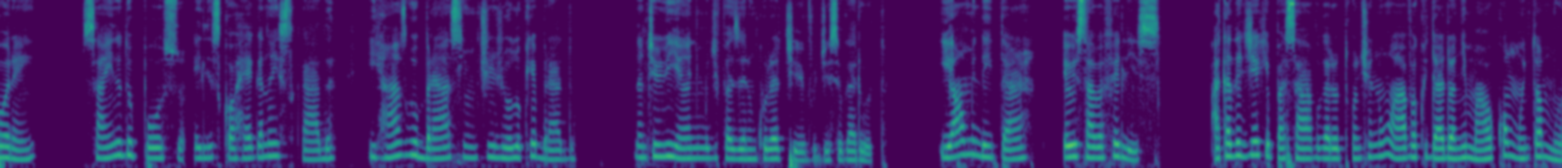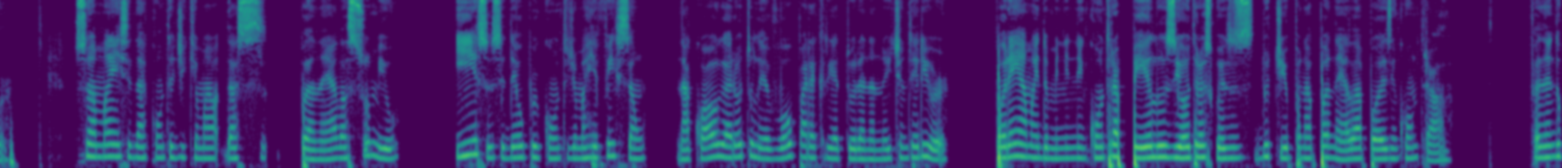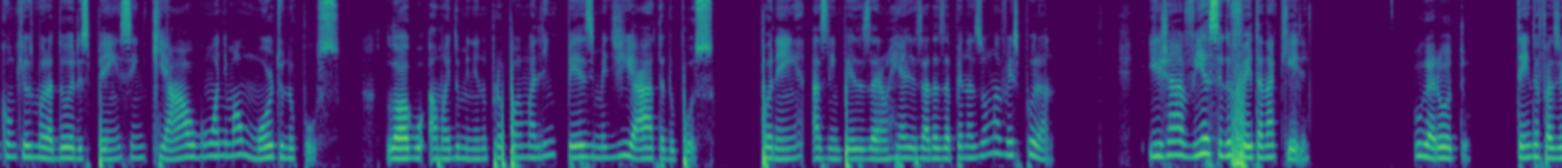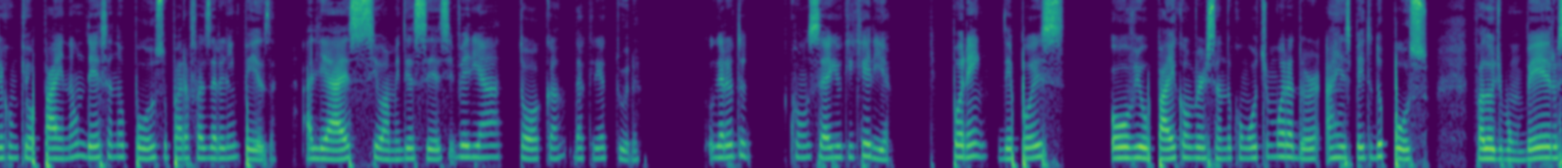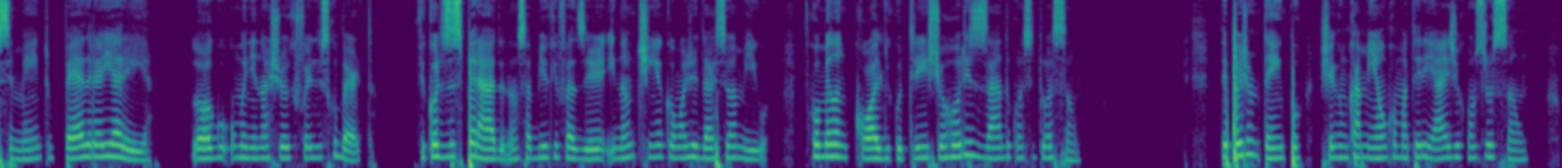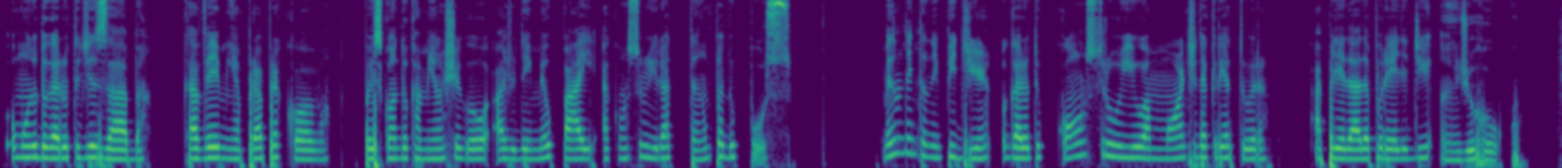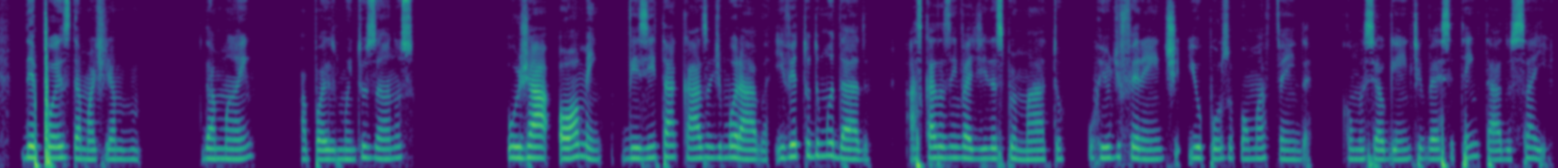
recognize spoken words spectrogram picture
Porém, saindo do poço, ele escorrega na escada e rasga o braço em um tijolo quebrado. Não tive ânimo de fazer um curativo, disse o garoto. E ao me deitar, eu estava feliz. A cada dia que passava, o garoto continuava a cuidar do animal com muito amor. Sua mãe se dá conta de que uma das panelas sumiu. Isso se deu por conta de uma refeição, na qual o garoto levou para a criatura na noite anterior. Porém, a mãe do menino encontra pelos e outras coisas do tipo na panela após encontrá-la, fazendo com que os moradores pensem que há algum animal morto no poço. Logo, a mãe do menino propõe uma limpeza imediata do poço. Porém, as limpezas eram realizadas apenas uma vez por ano. E já havia sido feita naquele. O garoto tenta fazer com que o pai não desça no poço para fazer a limpeza. Aliás, se o homem descesse, veria a toca da criatura. O garoto consegue o que queria. Porém, depois ouve o pai conversando com outro morador a respeito do poço. Falou de bombeiro, cimento, pedra e areia. Logo, o menino achou que foi descoberto. Ficou desesperado, não sabia o que fazer e não tinha como ajudar seu amigo. Ficou melancólico, triste, horrorizado com a situação. Depois de um tempo, chega um caminhão com materiais de construção. O mundo do garoto desaba. Cavei minha própria cova pois quando o caminhão chegou, ajudei meu pai a construir a tampa do poço. Mesmo tentando impedir, o garoto construiu a morte da criatura, apelidada por ele de Anjo Rouco. Depois da morte da mãe, após muitos anos, o já homem visita a casa onde morava e vê tudo mudado: as casas invadidas por mato, o rio diferente e o poço com uma fenda, como se alguém tivesse tentado sair.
